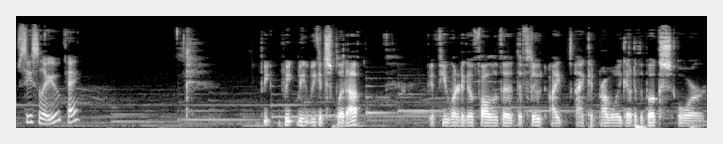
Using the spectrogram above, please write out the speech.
Cecil, are you okay? we, we, we, we could split up. If you wanted to go follow the, the flute, I, I could probably go to the books, or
